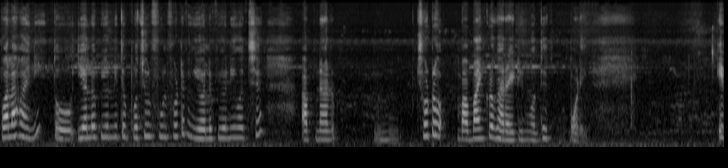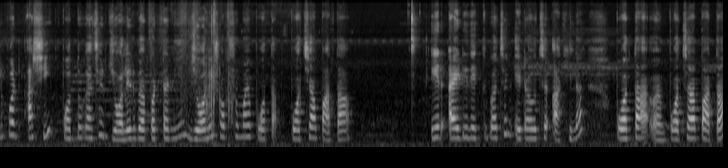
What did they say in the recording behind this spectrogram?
বলা হয়নি। তো ইয়েলো পিওনিতে প্রচুর ফুল ফোটে এবং ইয়েলো পিওনি হচ্ছে আপনার ছোট বা মাইক্রো ভ্যারাইটির মধ্যে পড়ে। এরপর আসি পদ্ম গাছের জলের ব্যাপারটা নিয়ে। জলে সবসময় পতা পচা পাতা। এর আইডি দেখতে পাচ্ছেন, এটা হচ্ছে আখিলা। পতা পচা পাতা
